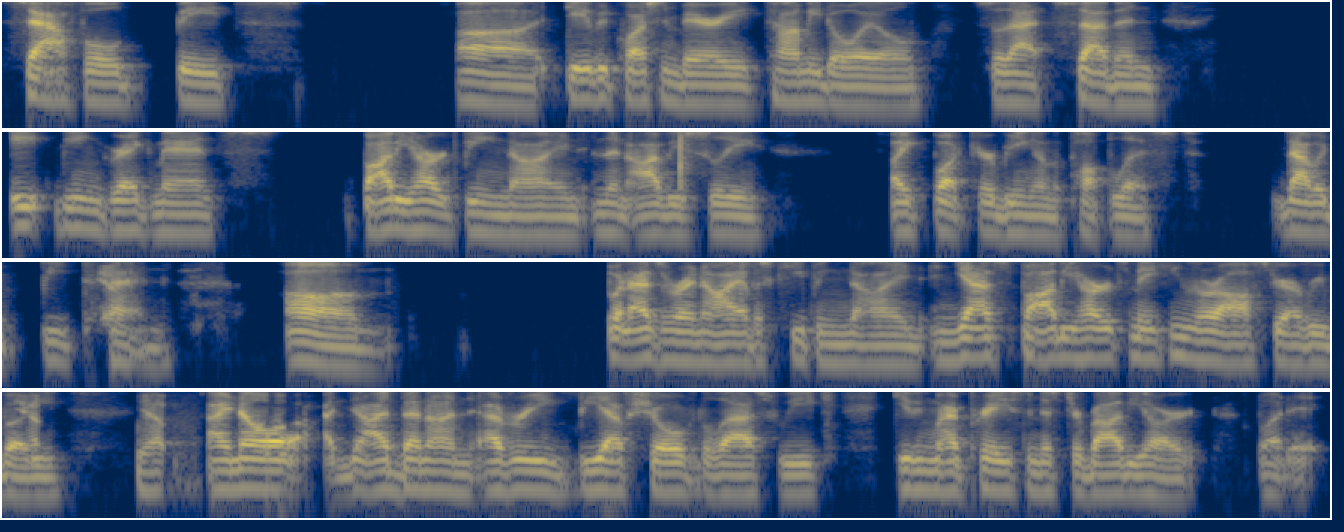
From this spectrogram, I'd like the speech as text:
Saffold, Bates, uh, David Quessenberry, Tommy Doyle. So that's seven. Eight being Greg Mancz, Bobby Hart being nine, and then obviously Ike Boettger being on the pup list. That would be 10. Yep. Um, but as of right now, I was keeping nine. And yes, Bobby Hart's making the roster, everybody. Yep. Yep. I know I've been on every BF show over the last week giving my praise to Mr. Bobby Hart, but it,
